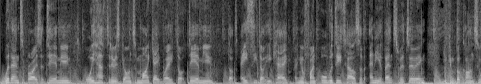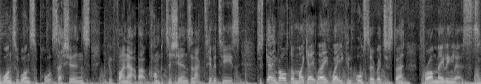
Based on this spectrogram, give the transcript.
with Enterprise at DMU, all you have to do is go onto mygateway.dmu.ac.uk and you'll find all the details of any events we're doing. You can book on to one to one support sessions, you can find out about competitions and activities. Just get involved on My Gateway, where you can also register for our mailing list.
